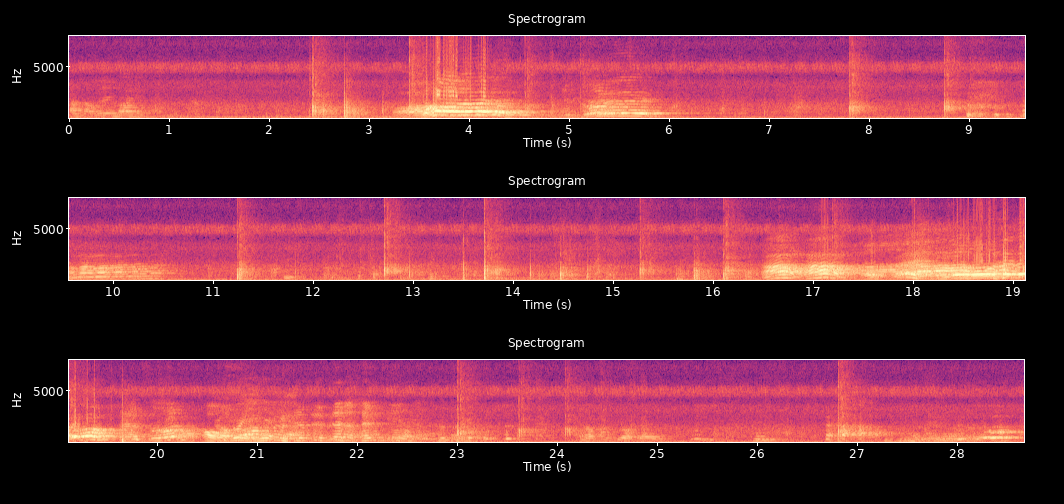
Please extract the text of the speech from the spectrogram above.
อันเอาเลยหน่อยโอ้ยเฮ้ยมามามามามาอ้าวอ้าวโอ้ยโอ้ยออกด้วยอย่างนี้ตื่นเต้นอะไรนี่เออเอ็มแจ๊คโอ้ยลงมาเจ็ด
